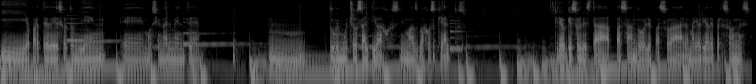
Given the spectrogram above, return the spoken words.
Y aparte de eso también eh, emocionalmente tuve muchos altibajos y más bajos que altos. Creo que eso le está pasando le pasó a la mayoría de personas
